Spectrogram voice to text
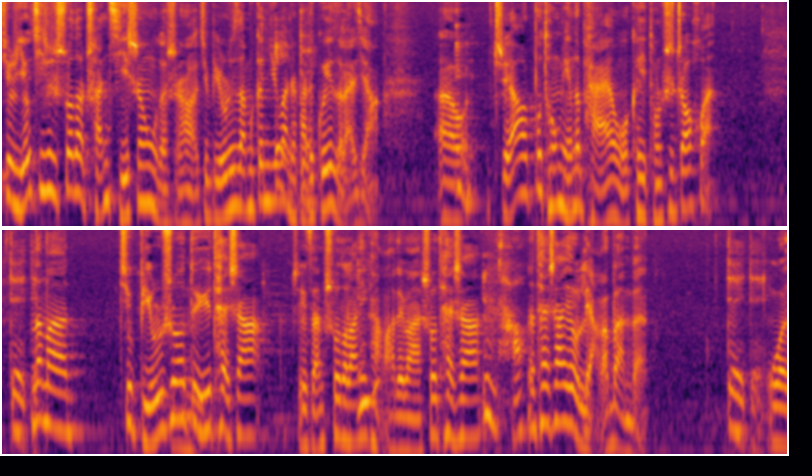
就是尤其是说到传奇生物的时候，就比如说咱们根据万智牌的规则来讲，呃，只要不同名的牌，我可以同时召唤。对对那么就比如说对于泰莎，这个咱们说到拉尼卡嘛，对吧？说泰莎，嗯，好，那泰莎有两个版本，对对，我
